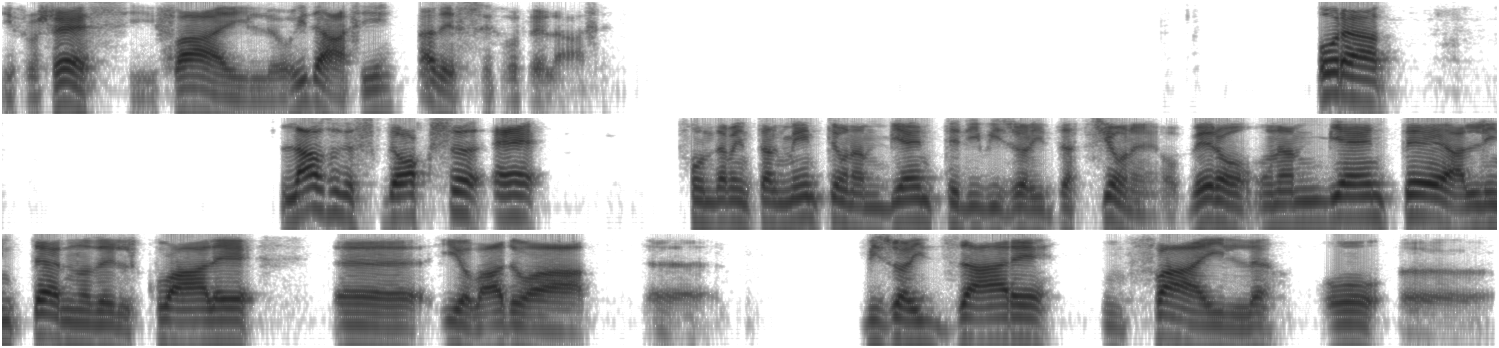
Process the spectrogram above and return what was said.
i processi, i file o i dati ad esse correlati. Ora, l'Autodesk Docs è fondamentalmente un ambiente di visualizzazione, ovvero un ambiente all'interno del quale eh, io vado a eh, visualizzare un file o eh,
